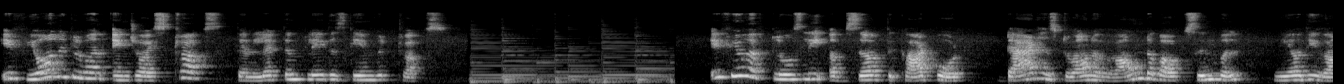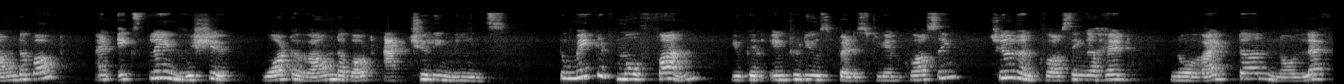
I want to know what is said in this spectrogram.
If your little one enjoys trucks, then let them play this game with trucks. If you have closely observed the cardboard, Dad has drawn a roundabout symbol near the roundabout and explained Rishiv what a roundabout actually means. To make it more fun, you can introduce pedestrian crossing, children crossing ahead, no right turn, no left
